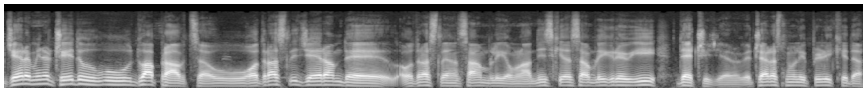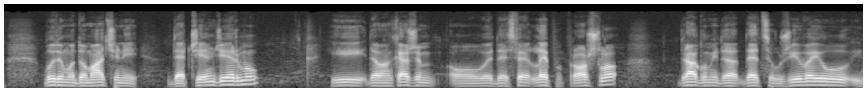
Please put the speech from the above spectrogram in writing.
Džeram inače ide u dva pravca, u odrasli Džeram, gde odrasli ansambli i omladinski ansambli igraju i deči Džeram. Večera smo imali prilike da budemo domaćeni dečijem Džermu i da vam kažem ovo, da je sve lepo prošlo. Drago mi da deca uživaju i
